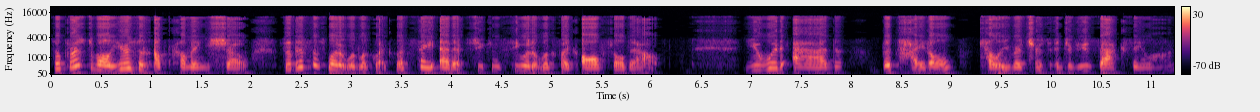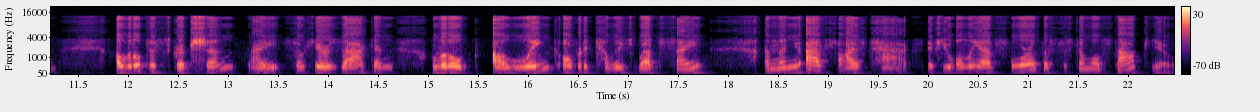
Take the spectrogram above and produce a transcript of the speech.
So first of all, here's an upcoming show. So this is what it would look like. Let's say edit so you can see what it looks like all filled out. You would add the title, Kelly Richards interviews Zach Zalon, a little description, right? So here's Zach and a little a link over to Kelly's website. And then you add five tags. If you only add four, the system will stop you.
